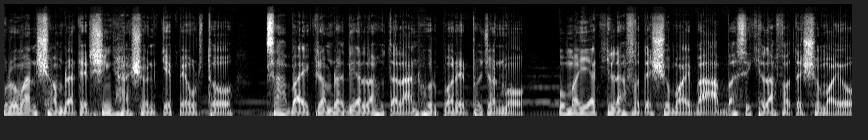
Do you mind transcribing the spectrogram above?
রোমান সম্রাটের সিংহাসন কেঁপে উঠত। সাহাবা ইকরাম রাদি আল্লাহ তালানহুর পরের প্রজন্ম উমাইয়া খিলাফতের সময় বা আব্বাসী খেলাফতের সময়ও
